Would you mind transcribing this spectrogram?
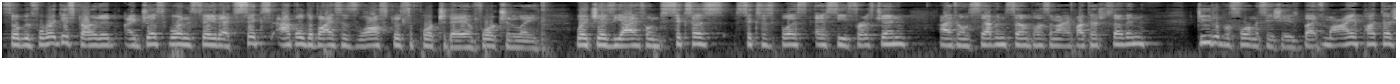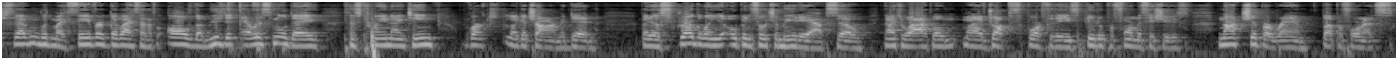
So before I get started, I just want to say that six Apple devices lost their support today, unfortunately, which is the iPhone 6s, 6s Plus SE first gen, iPhone 7, 7 Plus, and iPod Touch 7, due to performance issues, but my iPod Touch 7 was my favorite device out of all of them. Used it every single day since 2019. Worked like a charm, it did. But it was struggling to open social media apps, so that's why Apple might have dropped support for these due to performance issues. Not chip or RAM, but performance.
